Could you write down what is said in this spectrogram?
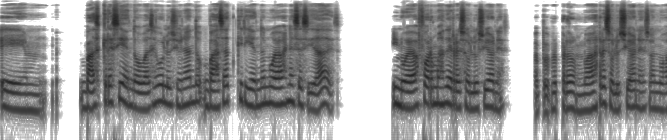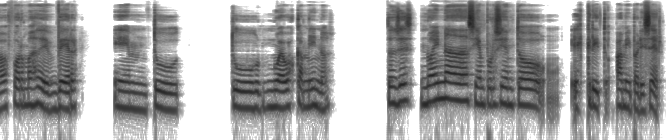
eh, vas creciendo, vas evolucionando, vas adquiriendo nuevas necesidades y nuevas formas de resoluciones, perdón, nuevas resoluciones o nuevas formas de ver em, tus nuevos caminos. Entonces, no hay nada 100% escrito, a mi parecer.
